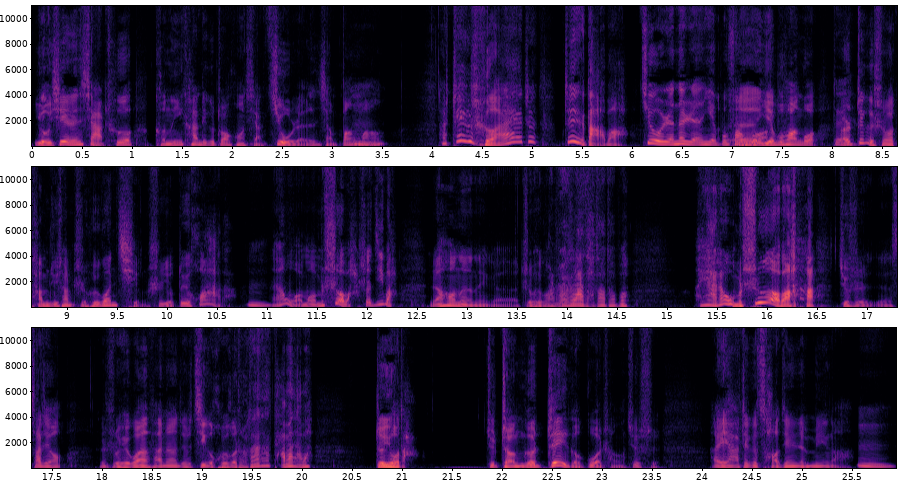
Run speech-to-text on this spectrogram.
有些人下车，可能一看这个状况，想救人，想帮忙。啊，这个车，哎，这这个打吧，救人的人也不放过，呃也不放过。而这个时候，他们就向指挥官请示，有对话的。嗯然后我们我们射吧，射击吧。然后呢，那个指挥官说拉倒拉倒不，哎呀，让我们射吧，就是呃撒娇。指挥官反正就几个回合说，打打打吧打吧，这又打，就整个这个过程就是，哎呀，这个草菅人命啊，嗯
